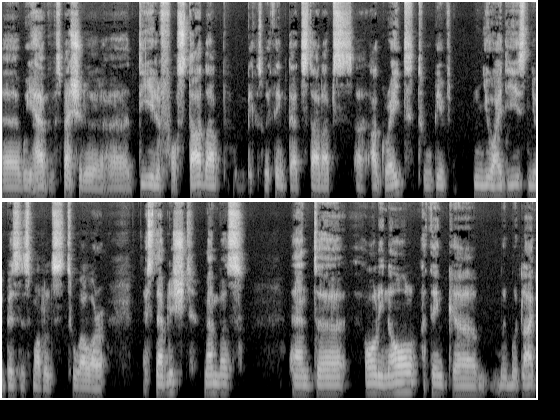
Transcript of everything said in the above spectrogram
Uh, we have a special uh, deal for startup because we think that startups uh, are great to give new ideas, new business models to our established members. And uh, all in all, I think uh, we would like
